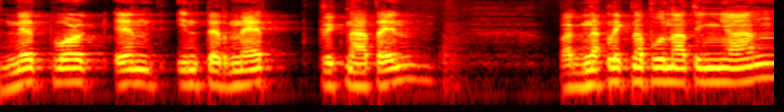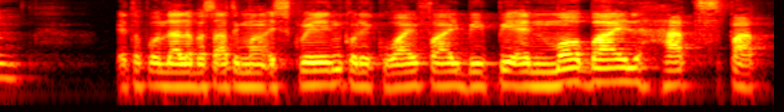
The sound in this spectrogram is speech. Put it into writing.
Network and internet. Click natin. Pag na-click na po natin yan, ito po lalabas sa ating mga screen. Connect Wi-Fi, VPN, mobile hotspot.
